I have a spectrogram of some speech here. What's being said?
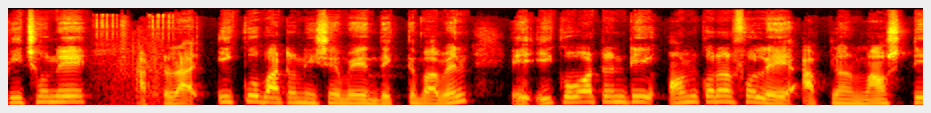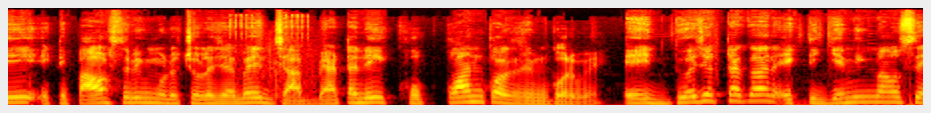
পিছনে আপনারা ইকো বাটন হিসেবে দেখতে পাবেন। এই ইকো বাটনটি অন করার ফলে আপনার মাউসটি একটি পাওয়ার সেভিং মোডে চলে যাবে যা ব্যাটারি খুব কম কনজিউম করবে। এই দুই হাজার টাকার একটি গেমিং মাউসে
